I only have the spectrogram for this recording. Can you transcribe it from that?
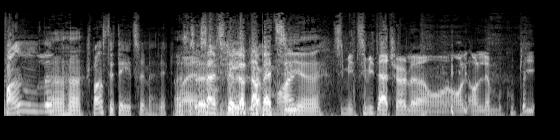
fendre, là. Uh-huh. Je pense que t'étais intime avec. Ouais, Ouais. c'est Ça, comme- l'empathie. hein. Timmy, Timmy Thatcher, là, on, l'aime beaucoup. Puis,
